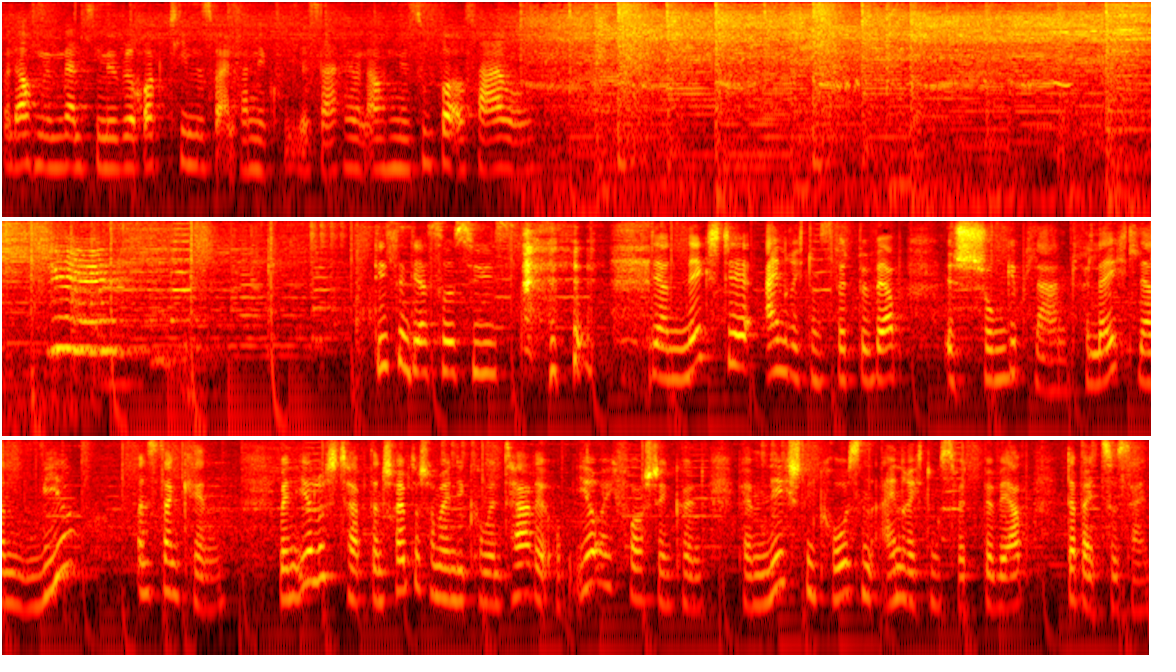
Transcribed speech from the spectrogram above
und auch mit dem ganzen Möbelrock-Team. Das war einfach eine coole Sache und auch eine super Erfahrung. Die sind ja so süß. Der nächste Einrichtungswettbewerb ist schon geplant. Vielleicht lernen wir uns dann kennen. Wenn ihr Lust habt, dann schreibt doch schon mal in die Kommentare, ob ihr euch vorstellen könnt, beim nächsten großen Einrichtungswettbewerb dabei zu sein.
